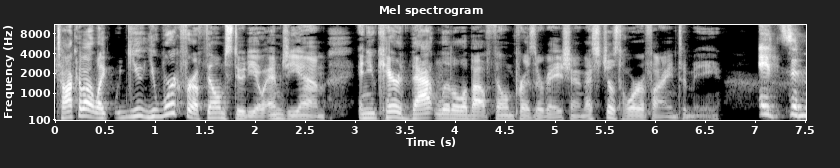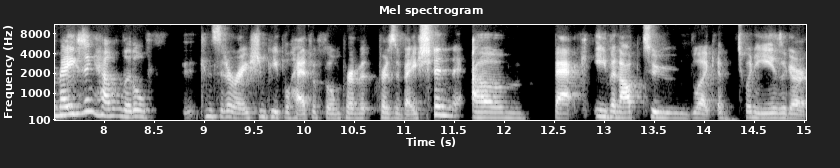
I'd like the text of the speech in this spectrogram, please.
talk about like you you work for a film studio, MGM, and you care that little about film preservation. That's just horrifying to me. it's amazing how little consideration people had for film pre- preservation um back even up to like uh, 20 years ago.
